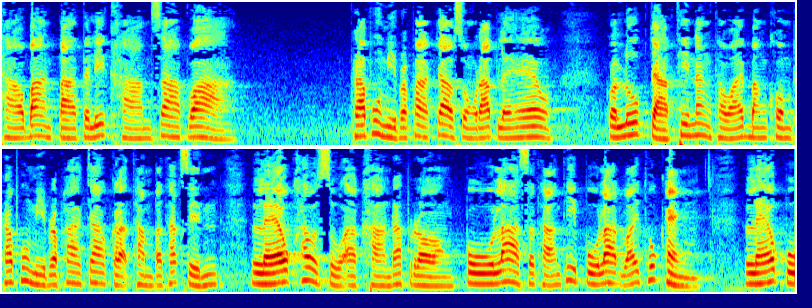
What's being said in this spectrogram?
ชาวบ้านปาเตลิคามทราบว่า พระผู้มีพระภาคเจ้าทรงรับแล้ว ก็ลุกจากที่นั่งถวายบังคม พระผู้มีพระภาคเจ้ากระทำประทักษิณแล้วเข้าสู่อาคารรับรอง ปูลาดสถานที่ปูลาดไว้ทุกแห่ง แล้วปู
